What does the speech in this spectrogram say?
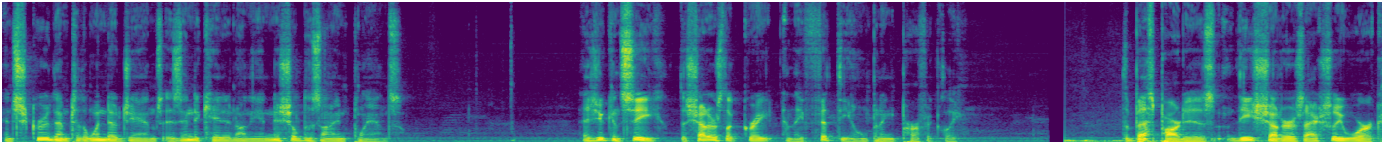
and screwed them to the window jambs as indicated on the initial design plans. As you can see, the shutters look great and they fit the opening perfectly. The best part is these shutters actually work.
